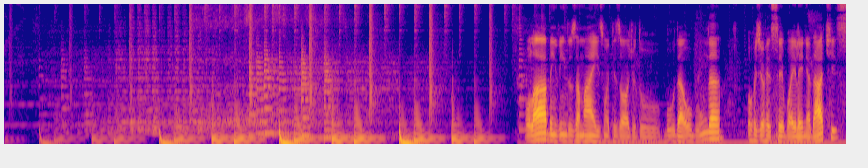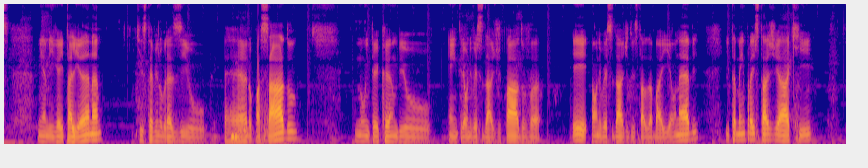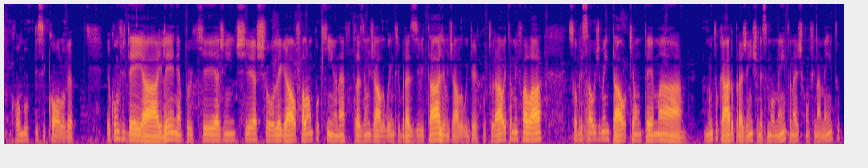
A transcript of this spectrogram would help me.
Olá, bem-vindos a mais um episódio do Buda ou Bunda. Hoje eu recebo a Helenia Dates, minha amiga italiana, que esteve no Brasil é, ano passado, no intercâmbio entre a Universidade de Padova e a Universidade do Estado da Bahia, a UNEB, e também para estagiar aqui como psicóloga eu convidei a Ilênia porque a gente achou legal falar um pouquinho, né? Trazer um diálogo entre Brasil e Itália, um diálogo intercultural e também falar sobre saúde mental, que é um tema muito caro para a gente nesse momento, né, de confinamento.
